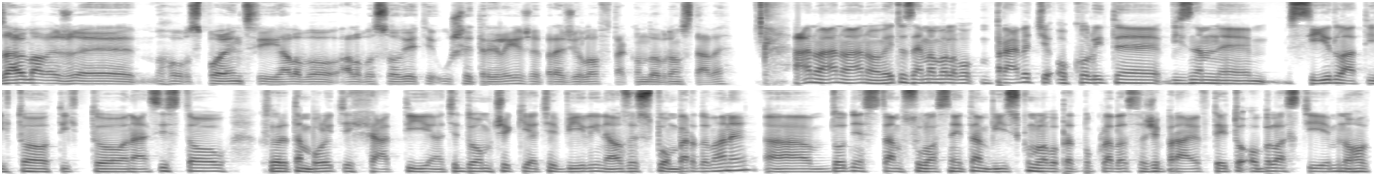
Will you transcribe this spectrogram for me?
Zaujímavé, že ho spojenci alebo, alebo sovieti ušetrili, že prežilo v takom dobrom stave? Áno, áno, áno. Je to zaujímavé, lebo práve tie okolité významné sídla týchto, týchto nacistov, ktoré tam boli tie chaty a tie domčeky a tie víly naozaj sú bombardované a dodnes tam sú vlastne tam výskum, lebo predpokladá sa, že práve v tejto oblasti je mnoho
